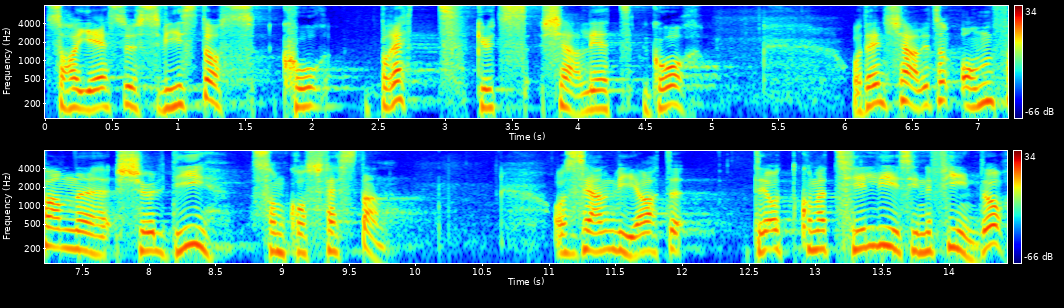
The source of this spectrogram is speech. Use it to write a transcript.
så har Jesus vist oss hvor bredt Guds kjærlighet går. Og Det er en kjærlighet som omfavner sjøl de som korsfester han. Og så sier han videre at det, det å kunne tilgi sine fiender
